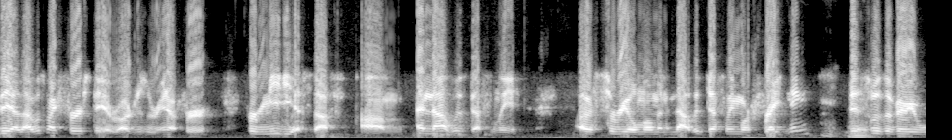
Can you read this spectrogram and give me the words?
yeah, that was my first day at Rogers Arena for for media stuff, um, and that was definitely a surreal moment, and that was definitely more frightening. This was a very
